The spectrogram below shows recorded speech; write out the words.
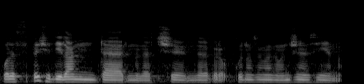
quelle specie di lanterne da accendere, però qui non sembra che non ce ne siano.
